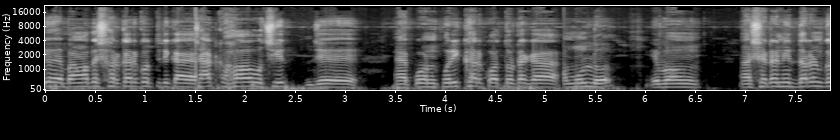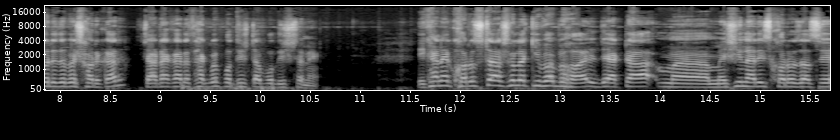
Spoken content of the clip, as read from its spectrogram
বাংলাদেশ সরকার কর্তৃক চার্ট হওয়া উচিত যে কোন পরীক্ষার কত টাকা মূল্য এবং সেটা নির্ধারণ করে দেবে সরকার। চার্ট আকারে থাকবে প্রতিষ্ঠা প্রতিষ্ঠানে। এখানে খরচটা আসলে কীভাবে হয়? যে একটা মেশিনারিজ খরচ আছে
